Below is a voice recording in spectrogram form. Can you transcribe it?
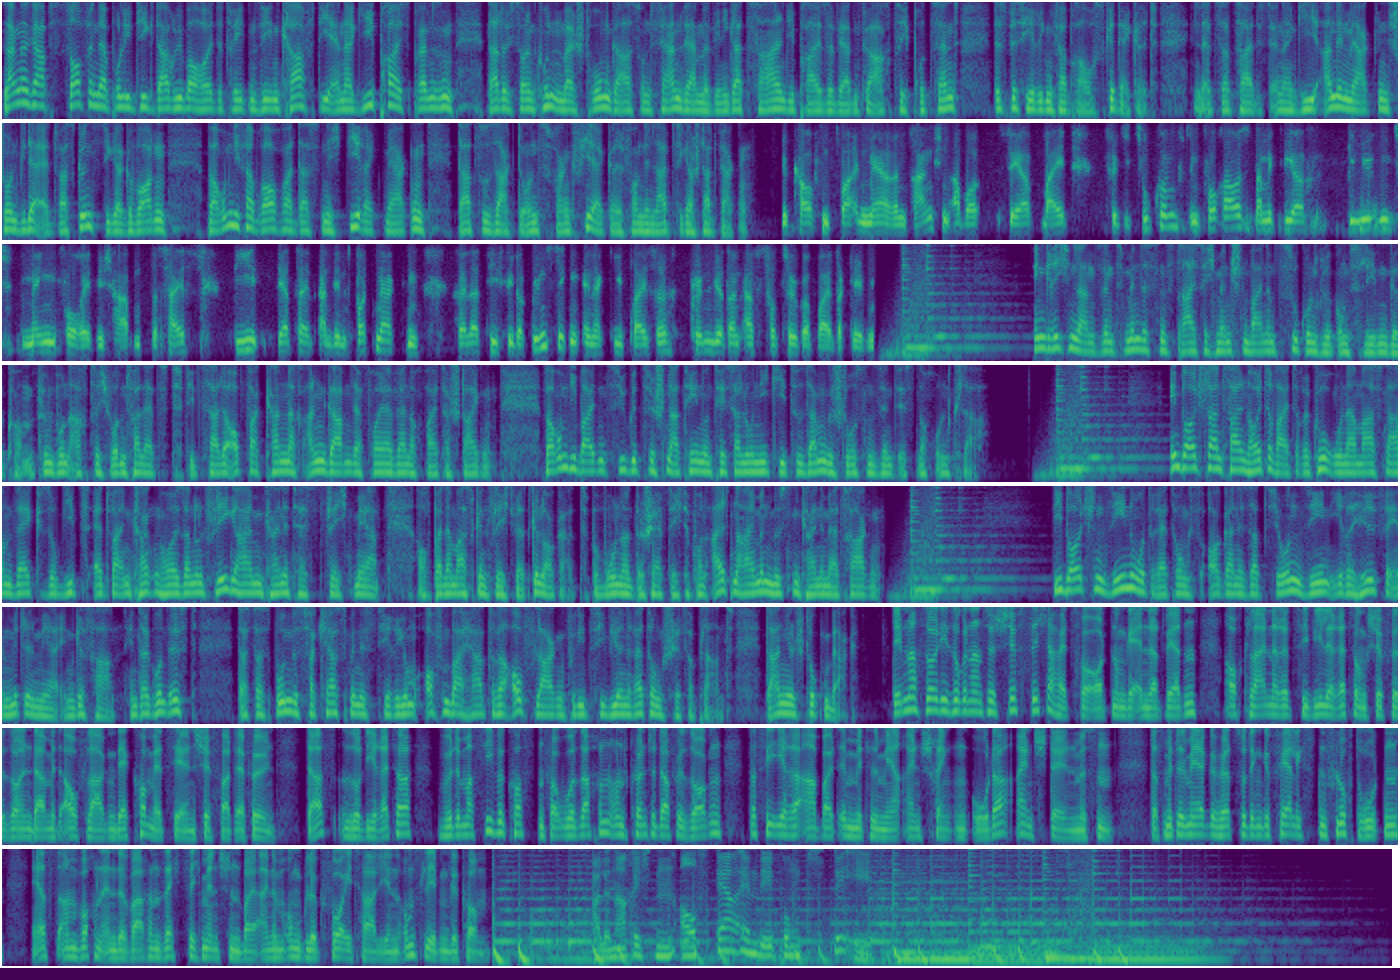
Lange gab's Zoff in der Politik darüber, heute treten sie in Kraft, die Energiepreisbremsen. Dadurch sollen Kunden bei Strom, Gas und Fernwärme weniger zahlen. Die Preise werden für 80 Prozent des bisherigen Verbrauchs gedeckelt. In letzter Zeit ist Energie an den Märkten schon wieder etwas günstiger geworden. Warum die Verbraucher das nicht direkt merken, dazu sagte uns Frank Viereckel von den Leipziger Stadtwerken. Wir kaufen zwar in mehreren Branchen, aber sehr weit für die Zukunft im Voraus, damit wir genügend Mengen vorrätig haben. Das heißt, die derzeit an den Spotmärkten relativ wieder günstigen Energiepreise können wir dann erst verzögert weitergeben. In Griechenland sind mindestens 30 Menschen bei einem Zugunglück ums Leben gekommen. 85 wurden verletzt. Die Zahl der Opfer kann nach Angaben der Feuerwehr noch weiter steigen. Warum die beiden Züge zwischen Athen und Thessaloniki zusammengestoßen sind, ist noch unklar. In Deutschland fallen heute weitere Corona-Maßnahmen weg. So gibt's etwa in Krankenhäusern und Pflegeheimen keine Testpflicht mehr. Auch bei der Maskenpflicht wird gelockert. Bewohner und Beschäftigte von Altenheimen müssen keine mehr tragen. Die deutschen Seenotrettungsorganisationen sehen ihre Hilfe im Mittelmeer in Gefahr. Hintergrund ist, dass das Bundesverkehrsministerium offenbar härtere Auflagen für die zivilen Rettungsschiffe plant. Daniel Stuckenberg. Demnach soll die sogenannte Schiffssicherheitsverordnung geändert werden. Auch kleinere zivile Rettungsschiffe sollen damit Auflagen der kommerziellen Schifffahrt erfüllen. Das, so die Retter, würde massive Kosten verursachen und könnte dafür sorgen, dass sie ihre Arbeit im Mittelmeer einschränken oder einstellen müssen. Das Mittelmeer gehört zu den gefährlichsten Fluchtrouten. Erst am Wochenende waren 60 Menschen bei einem Unglück vor Italien ums Leben gekommen. Alle Nachrichten auf rnd.de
